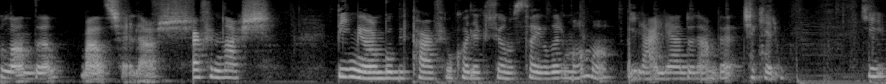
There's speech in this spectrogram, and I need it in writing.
Kullandığım bazı şeyler. Parfümler. Bilmiyorum bu bir parfüm koleksiyonu sayılır mı ama ilerleyen dönemde çekerim. Ki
